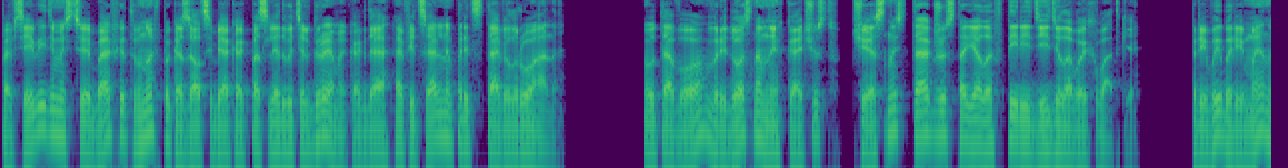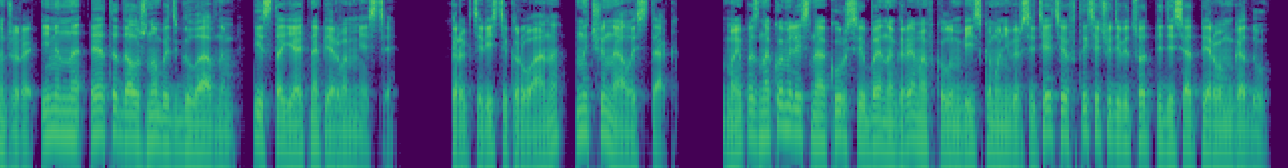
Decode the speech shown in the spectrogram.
По всей видимости, Баффет вновь показал себя как последователь Грэма, когда официально представил Руана. У того, в ряду основных качеств, честность также стояла впереди деловой хватки. При выборе менеджера именно это должно быть главным и стоять на первом месте. Характеристика Руана начиналась так. Мы познакомились на курсе Бена Грэма в Колумбийском университете в 1951 году,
